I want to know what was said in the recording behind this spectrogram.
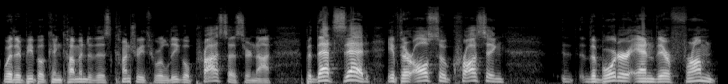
whether people can come into this country through a legal process or not. But that said, if they're also crossing the border and they're from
